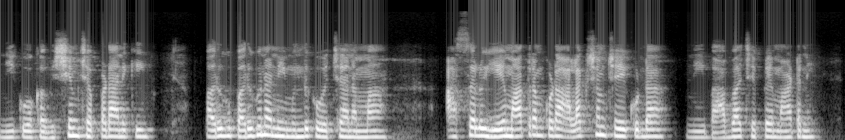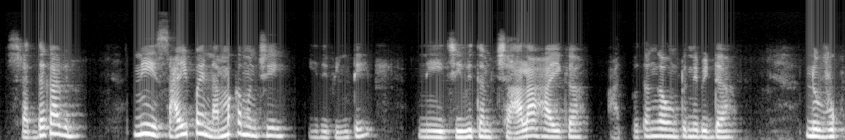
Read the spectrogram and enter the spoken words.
నీకు ఒక విషయం చెప్పడానికి పరుగు పరుగున నీ ముందుకు వచ్చానమ్మా. అస్సలు ఏమాత్రం కూడా అలక్ష్యం చేయకుండా నీ బాబా చెప్పే మాటని శ్రద్ధగా విను. నీ సాయిపై నమ్మకం ఉంచి ఇది వింటే నీ జీవితం చాలా హాయిగా అద్భుతంగా ఉంటుంది బిడ్డ. నువ్వు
